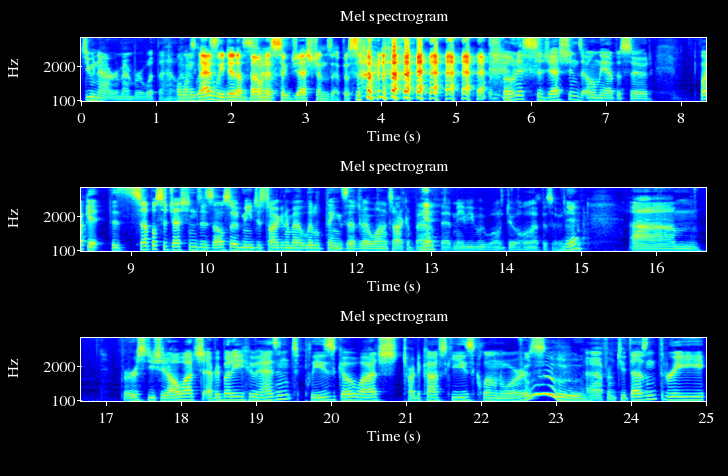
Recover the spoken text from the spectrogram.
do not remember what the hell. Well, I'm glad we did a bonus so- suggestions episode. bonus suggestions only episode. Fuck it. The supple suggestions is also me just talking about little things that I want to talk about Yeah. that maybe we won't do a whole episode. yeah. on. Um, first, you should all watch. Everybody who hasn't, please go watch Tartakovsky's Clone Wars Ooh. uh, from 2003.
